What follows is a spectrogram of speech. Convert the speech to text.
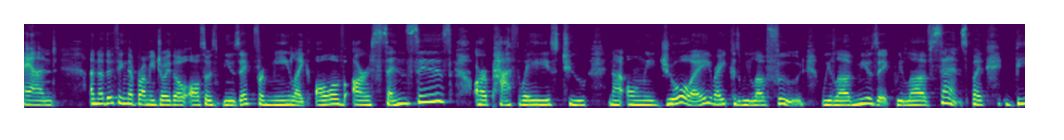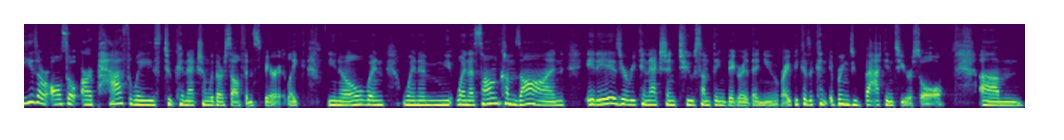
And another thing that brought me joy though also is music. For me, like all of our senses are pathways to not only joy, right? Because we love food, we love music, we love sense, but these are also our pathways to connection with ourself and spirit. Like, you know, when, when a, when a song comes on, it is your reconnection to something bigger than you, right? Because it can, it brings you back into your soul. Um,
